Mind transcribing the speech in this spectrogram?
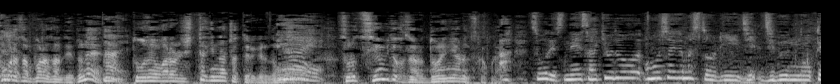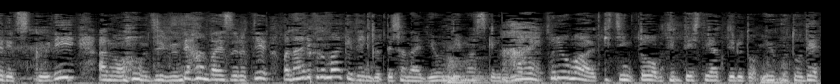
ポラさん、ポラさんって言うとね、はい。当然我々知った気になっちゃってるけれども、はいその強みとかそういうのはどの辺にあるんですか、これ？あそうですね。先ほど申し上げました通りじ自分の手で作りあの自分で販売するっていう、まあ、ダイレクトマーケティングって社内で呼んでいますけれども、はい。それをまあきちんと徹底してやっているということで、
